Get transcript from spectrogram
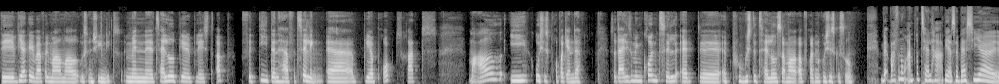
Det virker i hvert fald meget, meget usandsynligt. Men uh, tallet bliver blæst op, fordi den her fortælling er, bliver brugt ret meget i russisk propaganda. Så der er ligesom en grund til at, uh, at puste tallet så meget op fra den russiske side. Hvad, hvad for nogle andre tal har vi? Altså, hvad siger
